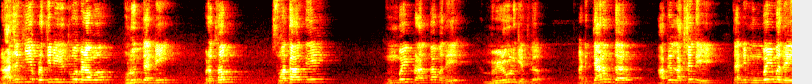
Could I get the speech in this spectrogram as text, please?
राजकीय प्रतिनिधित्व मिळावं म्हणून त्यांनी प्रथम स्वतः ते मुंबई प्रांतामध्ये मिळवून घेतलं आणि त्यानंतर आपल्या लक्षात येईल त्यांनी मुंबईमध्ये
